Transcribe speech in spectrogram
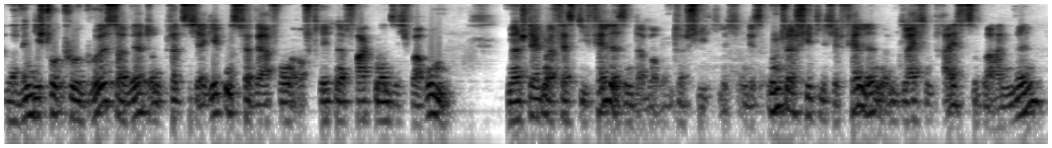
Aber wenn die Struktur größer wird und plötzlich Ergebnisverwerfungen auftreten, dann fragt man sich, warum. Und dann stellt man fest, die Fälle sind aber unterschiedlich. Und jetzt unterschiedliche Fälle mit dem gleichen Preis zu behandeln,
